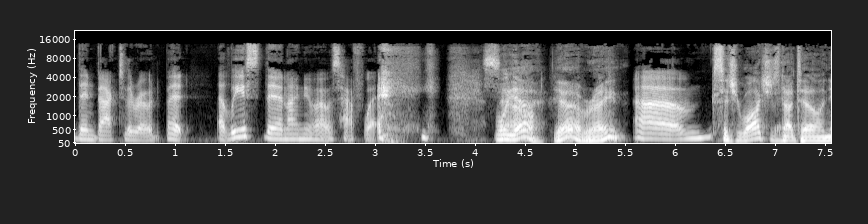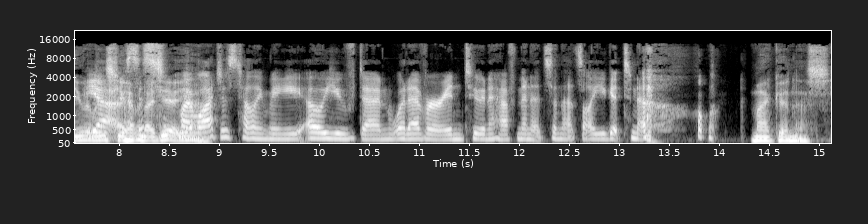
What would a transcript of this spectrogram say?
then back to the road. But at least then I knew I was halfway. so, Well, yeah, yeah, right. Um, Since your watch is not telling you, at least you have an idea. My yeah. watch is telling me, "Oh, you've done whatever in two and a half minutes, and that's all you get to know." My goodness.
